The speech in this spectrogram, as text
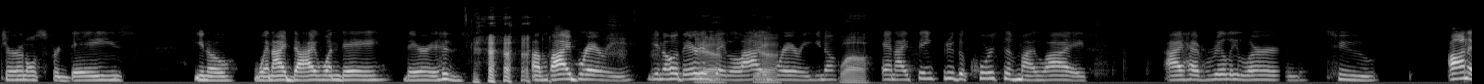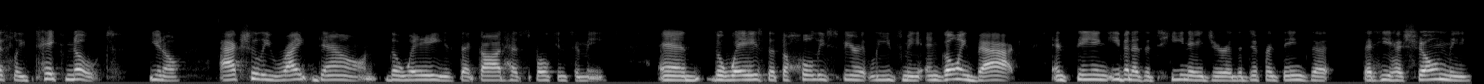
journals for days. You know, when I die one day, there is a library. You know, there yeah, is a library, yeah. you know. Wow. And I think through the course of my life, I have really learned to honestly take note, you know, actually write down the ways that God has spoken to me and the ways that the Holy Spirit leads me and going back and seeing even as a teenager and the different things that that he has shown me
